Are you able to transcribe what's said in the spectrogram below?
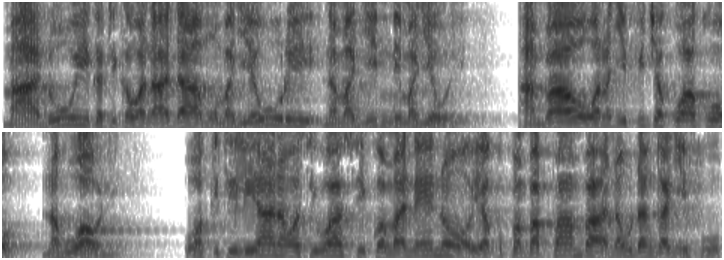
maadui katika wanadamu majeuri na majini majeuri ambao wanajificha kwako na huwaoni wakitiliana wasiwasi kwa maneno ya kupambapamba na udanganyifu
